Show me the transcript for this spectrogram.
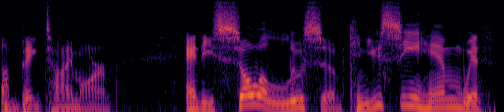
a big time arm. And he's so elusive. Can you see him with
